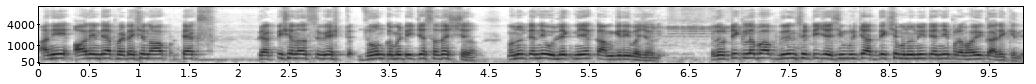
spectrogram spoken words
आणि All India Federation of Tax Practitioners West Zone कमिटीचे सदस्य म्हणून त्यांनी उल्लेखनीय कामगिरी बजावली. Rotary Club of Green City जयसिंगपूरचे अध्यक्ष म्हणूनही त्यांनी प्रभावी कार्य केले.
